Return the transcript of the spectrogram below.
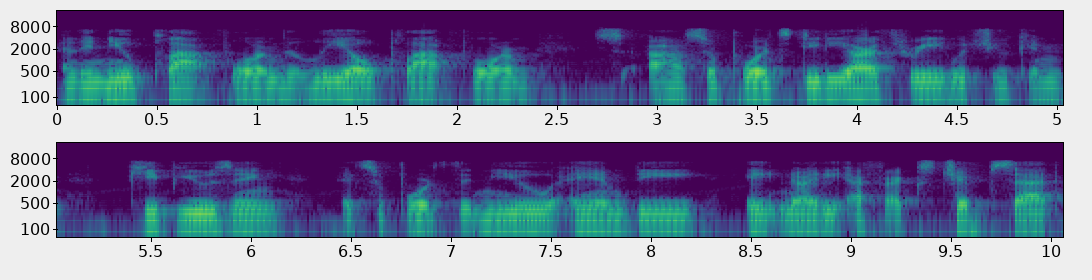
And the new platform, the Leo platform, uh, supports DDR3, which you can keep using. It supports the new AMD 890FX chipset.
